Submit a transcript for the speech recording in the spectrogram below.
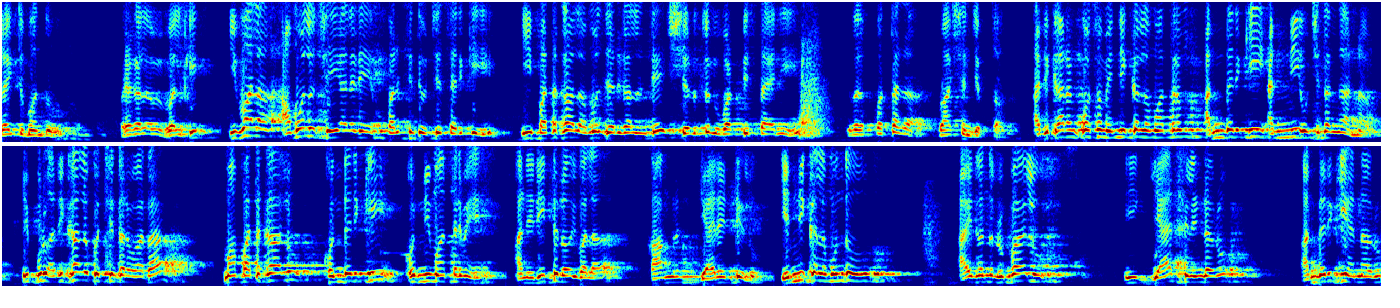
రైతు బంధు ప్రగల బలికి ఇవాళ అమలు చేయాలనే పరిస్థితి వచ్చేసరికి ఈ పథకాలు అమలు జరగాలంటే షరతులు వర్తిస్తాయని ఇవాళ కొత్తగా భాష్యం చెప్తా అధికారం కోసం ఎన్నికల్లో మాత్రం అందరికీ అన్ని ఉచితంగా అన్నారు. ఇప్పుడు అధికారంలోకి వచ్చిన తర్వాత మా పథకాలు కొందరికి కొన్ని మాత్రమే అనే రీతిలో ఇవాళ కాంగ్రెస్ గ్యారెంటీలు. ఎన్నికల ముందు ఐదు వందల రూపాయలు ఈ గ్యాస్ సిలిండరు అందరికీ అన్నారు.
